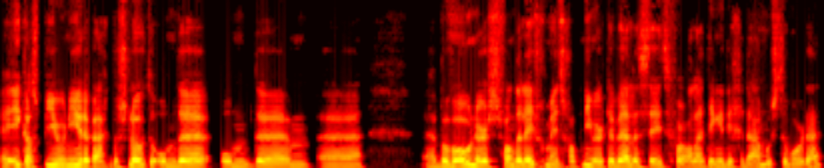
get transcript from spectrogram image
ik als pionier heb eigenlijk besloten om de, om de bewoners van de leefgemeenschap niet meer te bellen steeds voor allerlei dingen die gedaan moesten worden. En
